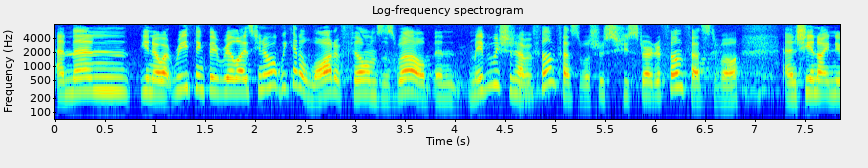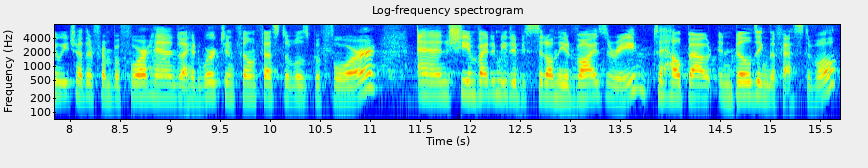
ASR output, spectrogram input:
And then, you know, at Rethink, they realized, you know what, we get a lot of films as well, and maybe we should have a film festival. So she started a film festival. And she and I knew each other from beforehand. I had worked in film festivals before. And she invited me to sit on the advisory to help out in building the festival.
